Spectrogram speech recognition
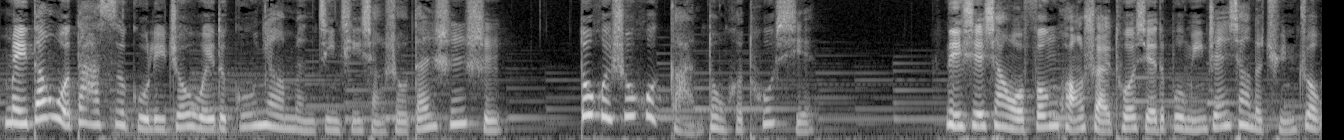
每当我大肆鼓励周围的姑娘们尽情享受单身时，都会收获感动和拖鞋。那些向我疯狂甩拖鞋的不明真相的群众，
